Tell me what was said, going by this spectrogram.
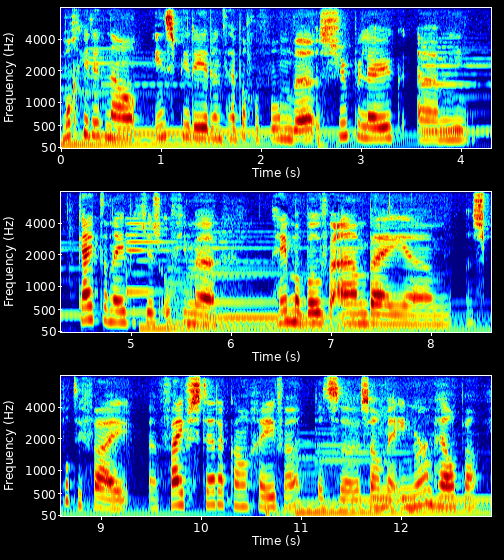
Mocht je dit nou inspirerend hebben gevonden, superleuk. Um, kijk dan eventjes of je me helemaal bovenaan bij um, Spotify uh, 5 sterren kan geven. Dat uh, zou me enorm helpen.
